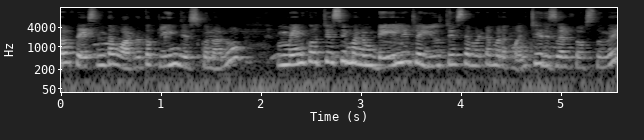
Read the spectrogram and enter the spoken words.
మొత్తం ఫేస్ అంతా వాటర్తో క్లీన్ చేసుకున్నాను. మెయిన్గా వచ్చేసి మనం డైలీ ఇట్లా యూజ్ చేసామంటే మనకు మంచి రిజల్ట్ వస్తుంది.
